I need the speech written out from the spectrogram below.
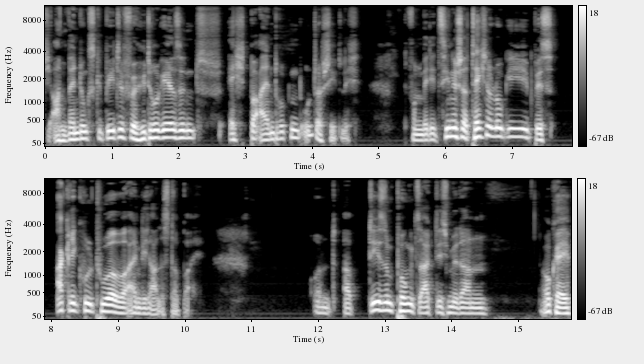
die Anwendungsgebiete für Hydrogel sind echt beeindruckend unterschiedlich. Von medizinischer Technologie bis Agrikultur war eigentlich alles dabei. Und ab diesem Punkt sagte ich mir dann, okay,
